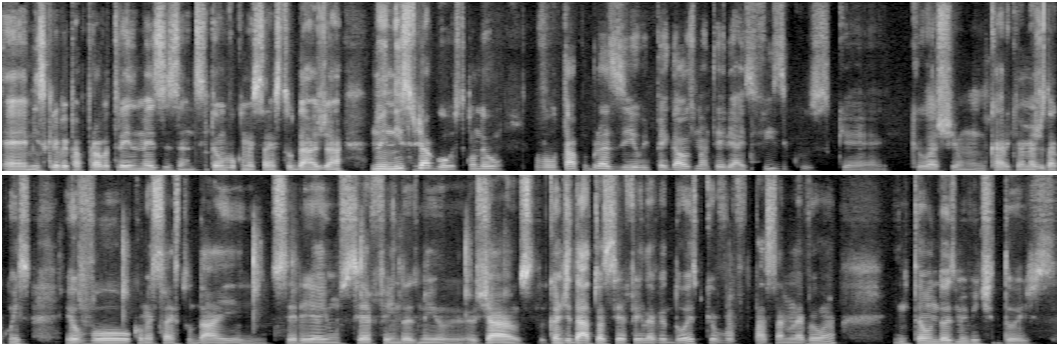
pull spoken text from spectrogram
é, me inscrever para a prova três meses antes. Então eu vou começar a estudar já no início de agosto, quando eu voltar para o Brasil e pegar os materiais físicos que é, que eu achei um cara que vai me ajudar com isso, eu vou começar a estudar e serei aí um CFA em 2000, já candidato a CFA level 2, porque eu vou passar no level 1, então, em 2022.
